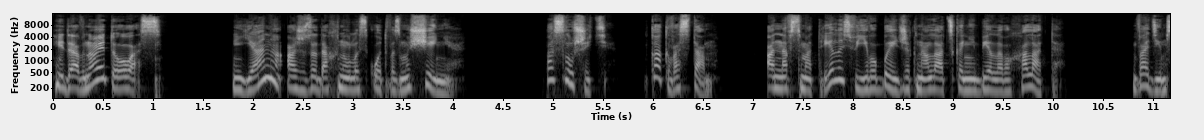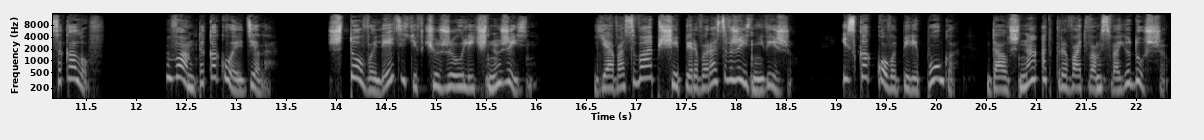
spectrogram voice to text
И давно это у вас?» Яна аж задохнулась от возмущения. «Послушайте, как вас там?» Она всмотрелась в его бейджик на лацкане белого халата. «Вадим Соколов, вам-то какое дело? Что вы лезете в чужую личную жизнь? Я вас вообще первый раз в жизни вижу. Из какого перепуга должна открывать вам свою душу?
